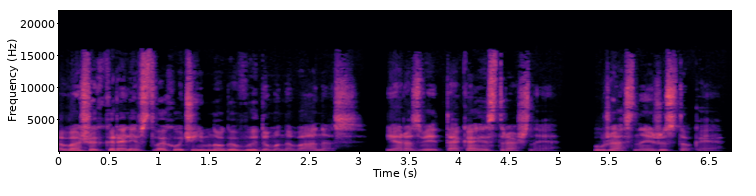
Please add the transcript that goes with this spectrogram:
«В ваших королевствах очень много выдуманного о нас. Я разве такая страшная? Ужасная жестокая?»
